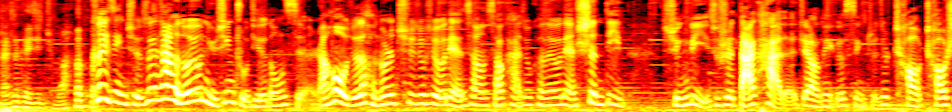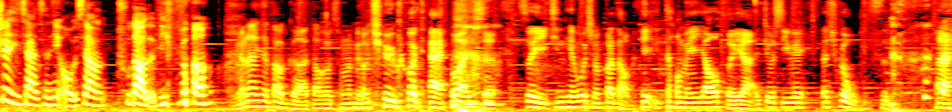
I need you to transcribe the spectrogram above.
男生可以进去吗？可以进去，所以他很多有女性主题的东西。然后我觉得很多人去就是有点像小卡，就可能有点圣地巡礼，就是打卡的这样的一个性质，就朝朝圣一下曾经偶像出道的地方。原谅一下道哥，啊，道哥从来没有去过台湾省，所以今天为什么把倒霉倒霉邀回啊，就是因为他去过五次，哎，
